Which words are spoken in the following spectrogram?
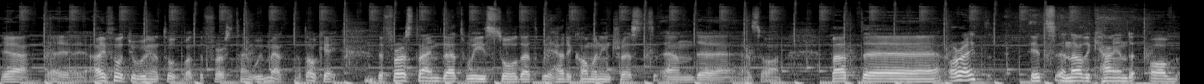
Yeah, yeah, yeah, I thought you were going to talk about the first time we met, but okay, the first time that we saw that we had a common interest and uh, and so on. But uh, all right, it's another kind of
